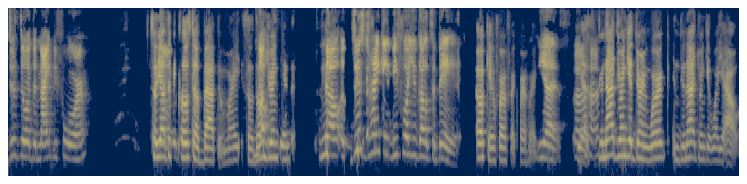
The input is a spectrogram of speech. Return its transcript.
just do it the night before. So you have to be close to a bathroom, right? So don't No. drink it. No, uh, just drink it before you go to bed. Okay, perfect, perfect. Yes. Yes. uh-huh. Do not drink it during work and do not drink it while you're out.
